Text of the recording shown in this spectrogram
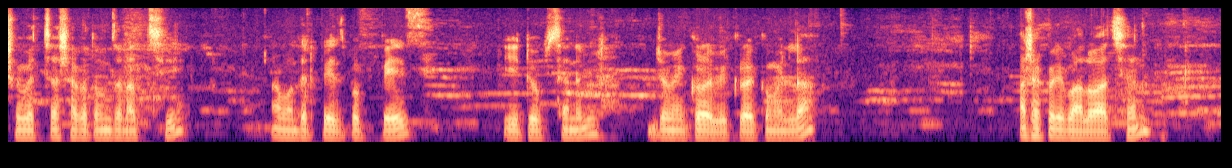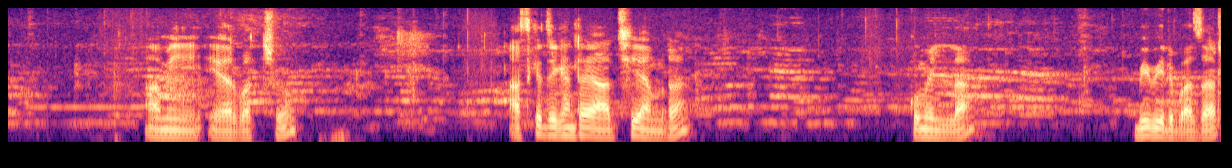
শুভেচ্ছা স্বাগতম জানাচ্ছি। আমাদের ফেসবুক পেজ ইউটিউব চ্যানেল জমি ক্রয় বিক্রয় কুমিল্লা। আশা করি ভালো আছেন। আমি এয়ার বাচ্চু। আজকে যেখানটায় আছি আমরা, কুমিল্লা। বিবির বাজার।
